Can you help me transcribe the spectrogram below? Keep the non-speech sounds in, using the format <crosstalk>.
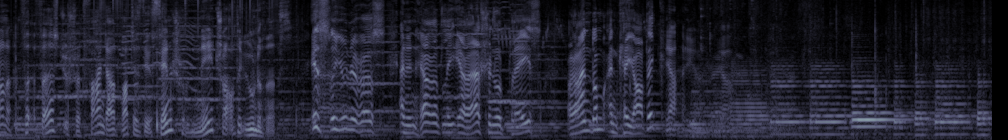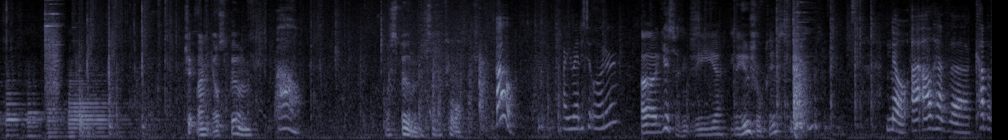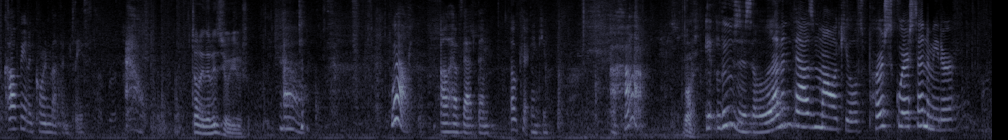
No, no. F- first, you should find out what is the essential nature of the universe. Is the universe an inherently irrational place, random and chaotic? Yeah, yeah, yeah. Chipmunk, your spoon. Oh. Your spoon. It's on the floor. Oh. Are you ready to order? Uh, yes, I think the uh, the usual, please. No, I- I'll have a cup of coffee and a corn muffin, please. Ow. Darling, that is your usual. Oh. Well, I'll have that then. Okay. Thank you. Aha. What? It loses 11,000 molecules per square centimeter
